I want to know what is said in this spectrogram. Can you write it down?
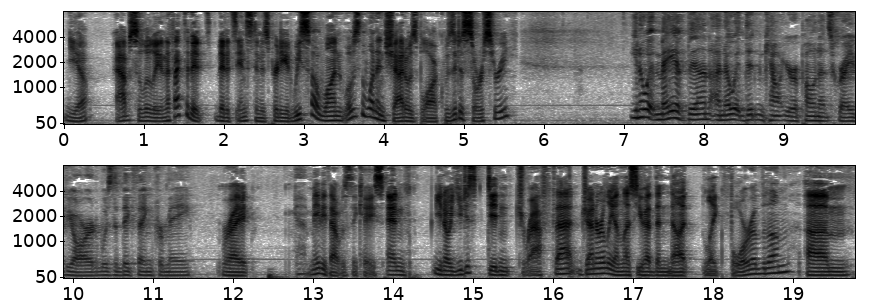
Yeah, absolutely. And the fact that it that it's instant is pretty good. We saw one. What was the one in Shadows block? Was it a sorcery? You know, it may have been. I know it didn't count your opponent's graveyard. Was the big thing for me. Right. Maybe that was the case. And you know, you just didn't draft that generally unless you had the nut like four of them. Um,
